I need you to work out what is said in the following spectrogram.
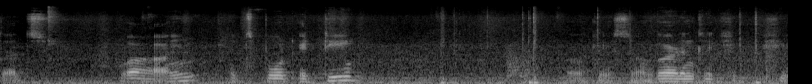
That's fine. It's port 80 okay so go ahead and click here.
